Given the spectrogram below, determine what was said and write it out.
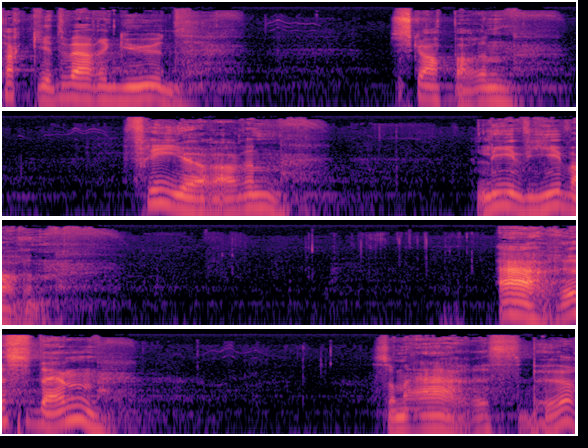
Takket være Gud, skaperen, frigjøreren, livgiveren. Æres den som æres bør.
